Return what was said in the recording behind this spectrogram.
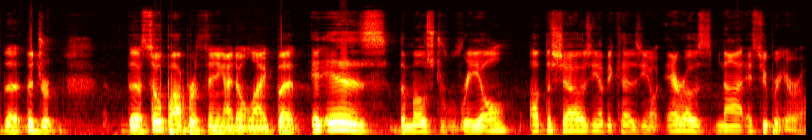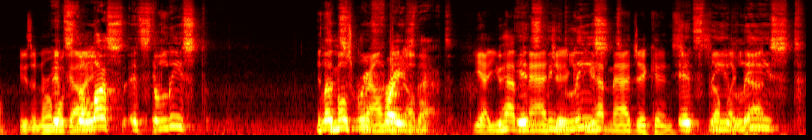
the the dr- the soap opera thing I don't like, but it is the most real of the shows. You know because you know Arrow's not a superhero; he's a normal It's guy. the less. It's the least. It's let's the most rephrase that. Yeah, you have It's magic. you have magic and It's the like that. least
